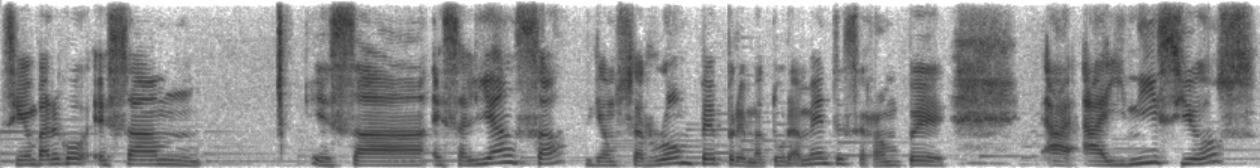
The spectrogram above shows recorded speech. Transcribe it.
Sin embargo, esa, mm, esa, esa alianza, digamos, se rompe prematuramente, se rompe a, inicios.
